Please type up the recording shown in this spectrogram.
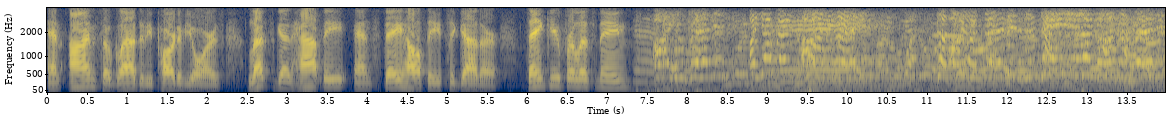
and I'm so glad to be part of yours. Let's get happy and stay healthy together. Thank you for listening. Are you ready? Are y'all ready? Are you ready? Cause we are ready to take Are you ready?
